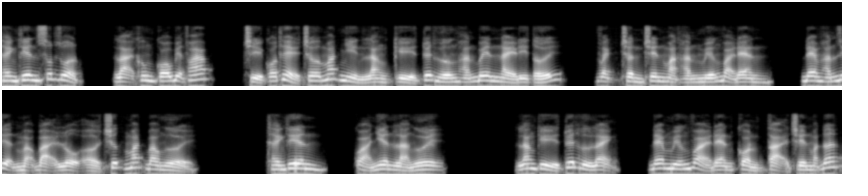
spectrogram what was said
Thành thiên sốt ruột, lại không có biện pháp, chỉ có thể trơ mắt nhìn lăng kỳ tuyết hướng hắn bên này đi tới, vạch trần trên mặt hắn miếng vải đen, đem hắn diện mạo bại lộ ở trước mắt bao người. Thành thiên, quả nhiên là ngươi. Lăng kỳ tuyết hừ lạnh, đem miếng vải đen còn tại trên mặt đất,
